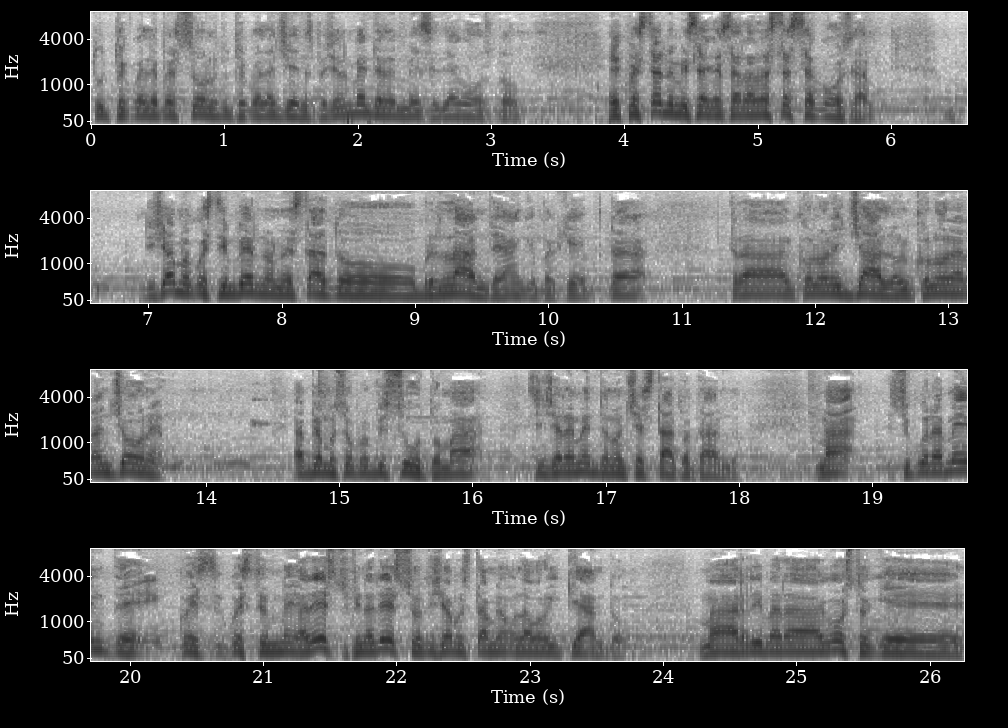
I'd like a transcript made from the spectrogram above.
tutte quelle persone, tutta quella gente, specialmente nel mese di agosto. E quest'anno mi sa che sarà la stessa cosa. Diciamo che quest'inverno non è stato brillante anche perché tra, tra il colore giallo e il colore arancione abbiamo sopravvissuto, ma sinceramente non c'è stato tanto. Ma sicuramente questo, questo adesso, fino adesso diciamo, stiamo lavoricchiando, ma arriverà agosto che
